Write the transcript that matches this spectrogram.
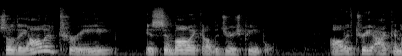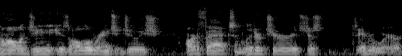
So the olive tree is symbolic of the Jewish people. Olive tree iconology is all over ancient Jewish artifacts and literature. It's just it's everywhere.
